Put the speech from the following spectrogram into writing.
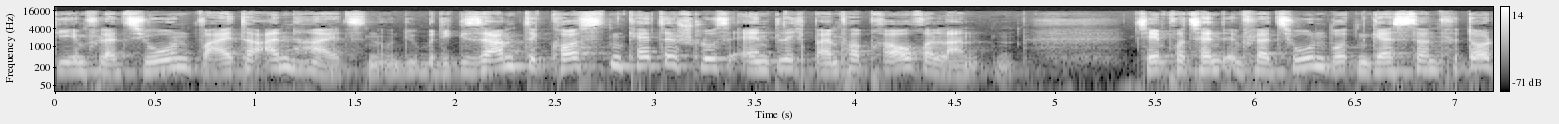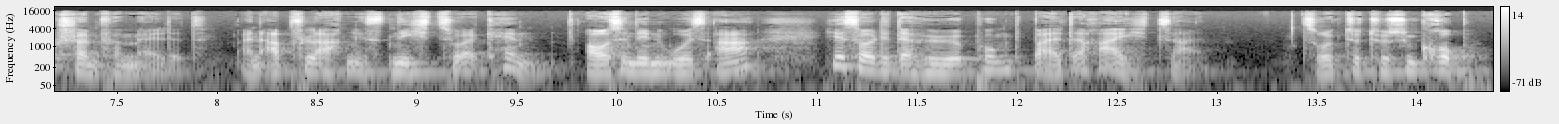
die Inflation weiter anheizen und über die gesamte Kostenkette schlussendlich beim Verbraucher landen. 10% Inflation wurden gestern für Deutschland vermeldet. Ein Abflachen ist nicht zu erkennen. Außer in den USA, hier sollte der Höhepunkt bald erreicht sein. Zurück zu ThyssenKrupp.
